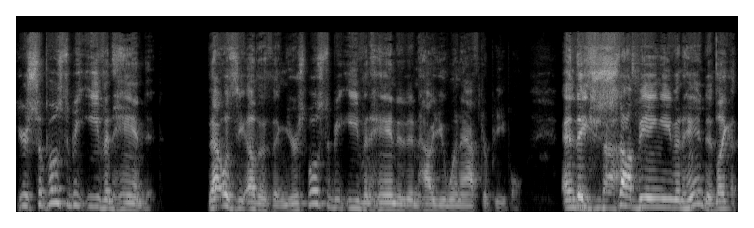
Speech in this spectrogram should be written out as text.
you're supposed to be even-handed. That was the other thing. You're supposed to be even-handed in how you went after people. And they They should stop being even-handed. Like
